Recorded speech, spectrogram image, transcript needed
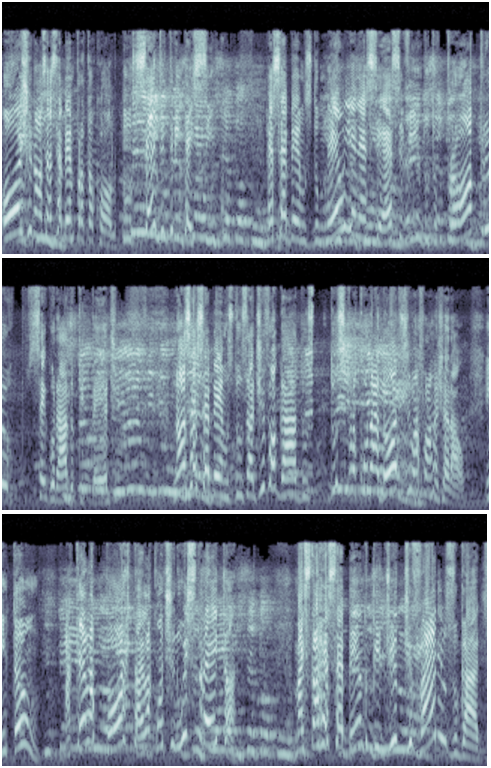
Hoje nós recebemos protocolo do 135, recebemos do meu INSS vindo do próprio segurado que pede. Nós recebemos dos advogados, dos procuradores de uma forma geral. Então, aquela porta, ela continua estreita, mas está recebendo pedido de vários lugares.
